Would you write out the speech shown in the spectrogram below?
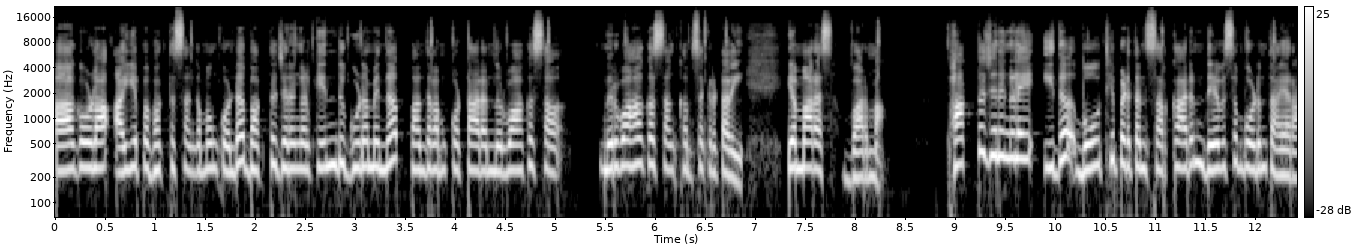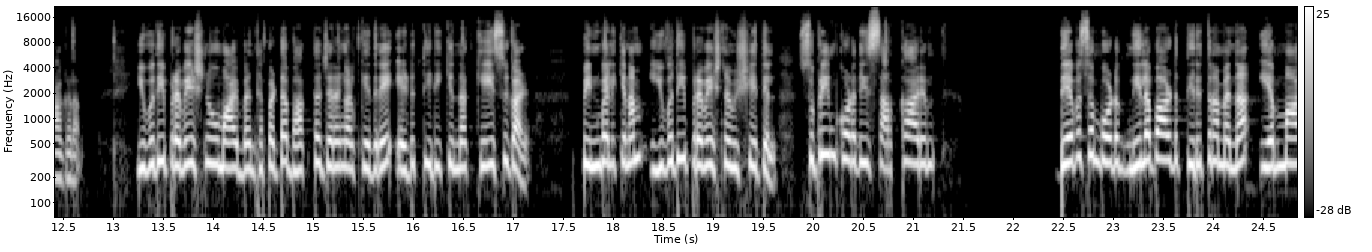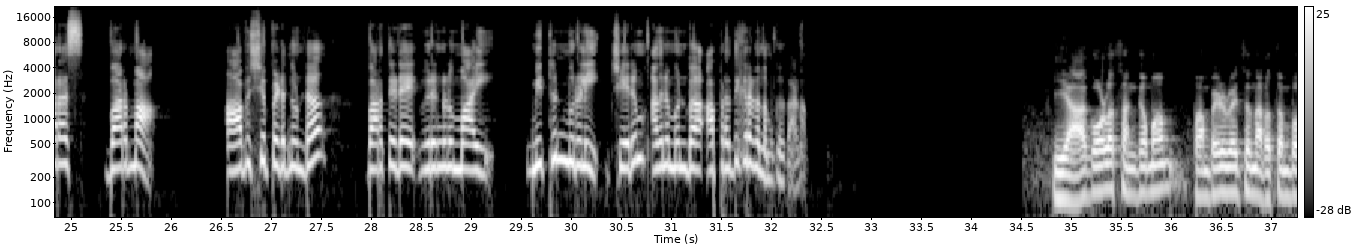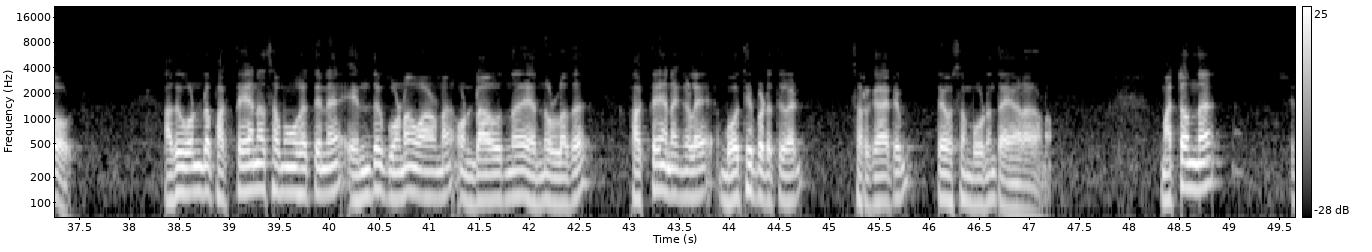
ആഗോള അയ്യപ്പ ഭക്ത സംഗമം കൊണ്ട് ഭക്തജനങ്ങൾക്ക് എന്ത് ഗുണമെന്ന് പന്തളം കൊട്ടാരം നിർവാഹക നിർവാഹക സംഘം secretary M R S Varma. ഭക്തജനങ്ങളെ ഇത് ബോധ്യപ്പെടുത്താൻ സർക്കാരും ദേവസ്വം ബോർഡും തയ്യാറാകണം. യുവതി പ്രവേശനവുമായി ബന്ധപ്പെട്ട് ഭക്തജനങ്ങൾക്കെതിരെ എടുത്തിരിക്കുന്ന കേസുകൾ പിൻവലിക്കണം യുവതി പ്രവേശന വിഷയത്തിൽ സുപ്രീം കോടതി സർക്കാരും ദേവസ്വം ബോർഡും നിലപാട് തിരുത്തണമെന്ന് എം ആർ എസ് വർമ്മ ആവശ്യപ്പെടുന്നുണ്ട്. വാർത്തയുടെ വിവരങ്ങളുമായി മിഥുൻ മുരളി ചേരും. അതിനു മുൻപ് ആ പ്രതികരണം നമുക്ക് കാണാം. ഈ ആഗോള സംഗമം പമ്പയിൽ വെച്ച് നടത്തുമ്പോൾ അതുകൊണ്ട് ഭക്തജന സമൂഹത്തിന് എന്ത് ഗുണമാണ് ഉണ്ടാവുന്നത് എന്നുള്ളത് ഭക്തജനങ്ങളെ ബോധ്യപ്പെടുത്തുവാൻ സർക്കാരും ദേവസ്വം ബോർഡും തയ്യാറാകണം. മറ്റൊന്ന്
